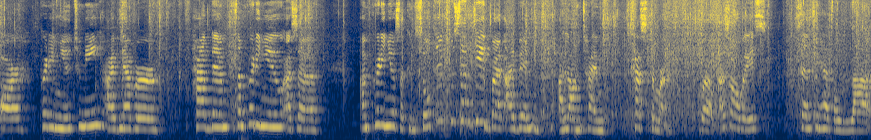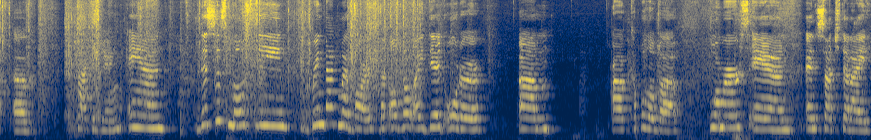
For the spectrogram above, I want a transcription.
are pretty new to me. I've never had them because I'm pretty new as a, I'm pretty new as a consultant to Scentsy, but I've been a long time customer. Well, as always, Scentsy has a lot of packaging and this is mostly bring back my bars but although I did order um, a couple of uh, warmers and and such that I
